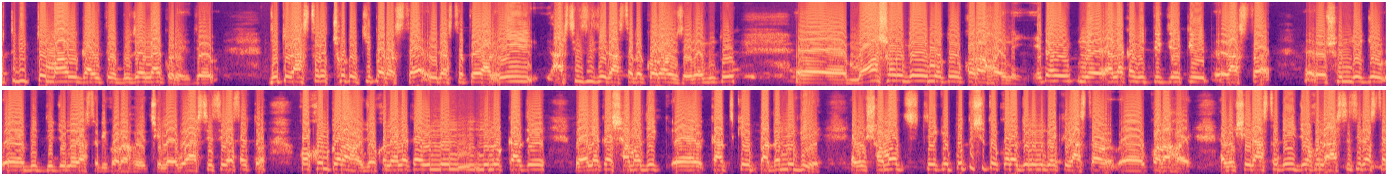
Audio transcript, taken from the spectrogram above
অতিরিক্ত মাল গাড়িতে বোঝাই না করে যেহেতু রাস্তাটা ছোট, চিপা রাস্তা, এই রাস্তাতে আর এই আরসিসি যে রাস্তাটা করা হয়েছে, এটা কিন্তু মহাসড়কের মতো করা হয়নি। এটা এলাকা ভিত্তিক যে একটি রাস্তা সৌন্দর্য বৃদ্ধির জন্য রাস্তাটি করা হয়েছিল এবং আরসিসি রাস্তা তো কখন করা হয়? যখন এলাকা উন্নয়নমূলক কাজে বা এলাকার সামাজিক কাজকে প্রাধান্য দিয়ে এবং সমাজকে প্রতিষ্ঠিত করার জন্য কিন্তু একটি রাস্তা করা হয়। এবং সেই রাস্তাটি যখন আরসিসি রাস্তা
